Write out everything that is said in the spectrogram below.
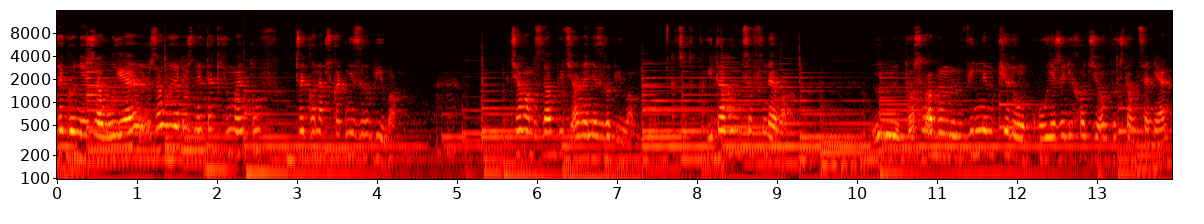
Tego nie żałuję. Żałuję różnych takich momentów, czego na przykład nie zrobiłam. Chciałam zrobić, ale nie zrobiłam. To bym cofnęła. Y, Poszłabym w innym kierunku, jeżeli chodzi o wykształcenie.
